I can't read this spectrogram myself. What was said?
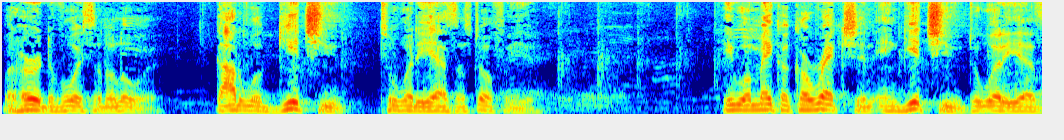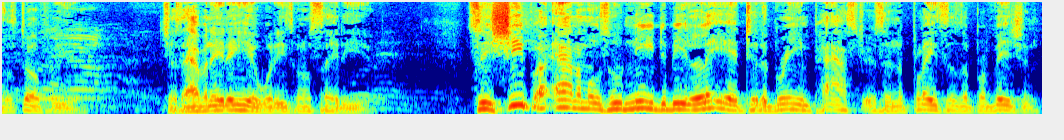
but heard the voice of the Lord. God will get you to what he has in store for you. He will make a correction and get you to what he has in store for you. Just having to hear what he's going to say to you. See, sheep are animals who need to be led to the green pastures and the places of provision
